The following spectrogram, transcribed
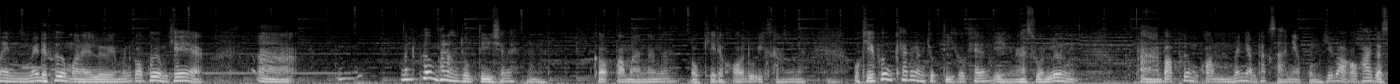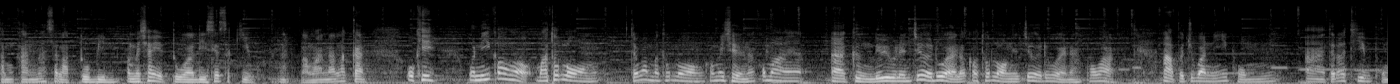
มันไม่ได้เพิ่มอะไรเลย มันก็เพิ่มแค่อ่ามันเพิ่มพลังโจมตีใช่ไหมก็ประมาณนั้นนะ โอเคเดี๋ยวขอดูอีกครั้งนะ โอเค เพิ่มแค่พลังโจมตีก็แค่นั้นเองนะ ส่วนเรื่องอ่าบัฟเพิ่มความแม่นยำทักษะเนี่ยผมคิดว่าก็ค่าจะสำคัญนะสลับตัวบินไม่ใช่ตัวรีเซ็ตสกิลประมาณนั้นละกัน โอเค วันนี้ก็มาทดลอง จะว่ามาทดลองก็ไม่เชิงนะก็มาอ่ากึ่งรีวิวเรนเจอร์ด้วย แล้วก็ทดลองเรนเจอร์ด้วยนะ เพราะว่าอ่าปัจจุบันนี้ผมอ่าแต่ละทีมผม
